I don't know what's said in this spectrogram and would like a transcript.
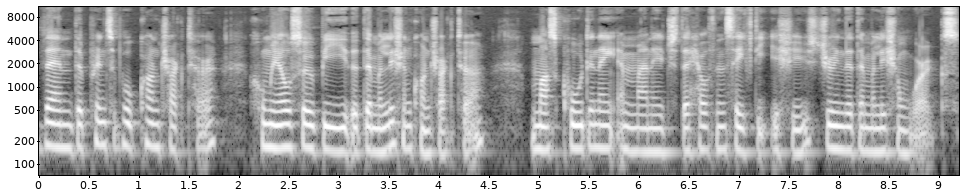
then the principal contractor, who may also be the demolition contractor, must coordinate and manage the health and safety issues during the demolition works.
